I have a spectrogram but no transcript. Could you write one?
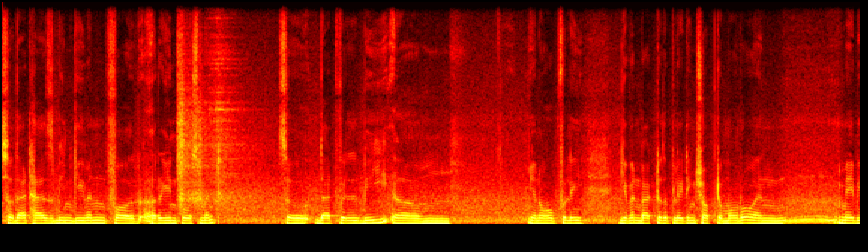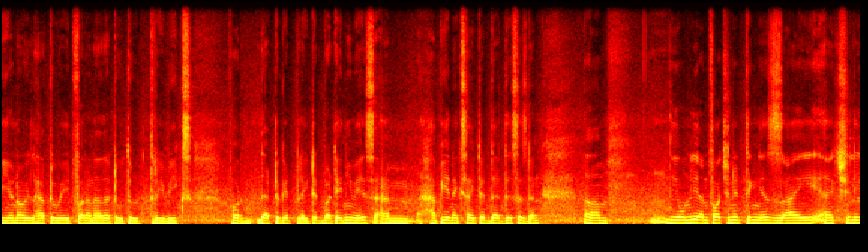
so that has been given for reinforcement. So that will be um, you know hopefully given back to the plating shop tomorrow and maybe you know we'll have to wait for another two to three weeks for that to get plated but anyways i'm happy and excited that this is done. Um, the only unfortunate thing is i actually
